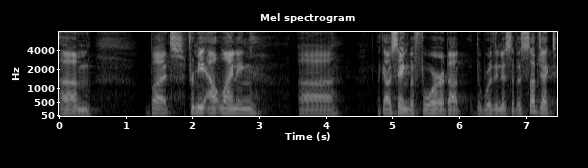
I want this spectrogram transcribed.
Um, but for me, outlining, uh, like I was saying before about the worthiness of a subject,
